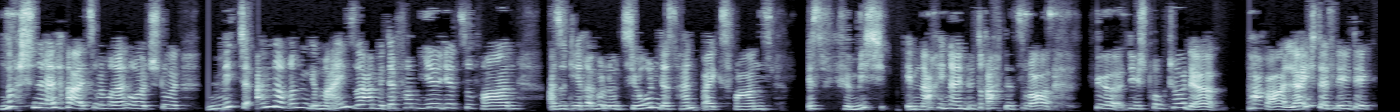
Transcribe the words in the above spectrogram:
noch schneller als mit dem Rennrollstuhl, mit anderen gemeinsam mit der Familie zu fahren. Also die Revolution des Handbikesfahrens ist für mich im Nachhinein betrachtet zwar für die Struktur der Para-Leichtathletik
